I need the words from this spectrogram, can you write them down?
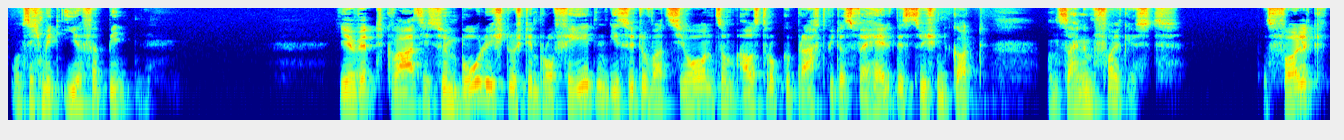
und sich mit ihr verbinden. Hier wird quasi symbolisch durch den Propheten die Situation zum Ausdruck gebracht, wie das Verhältnis zwischen Gott und seinem Volk ist. Das Volk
